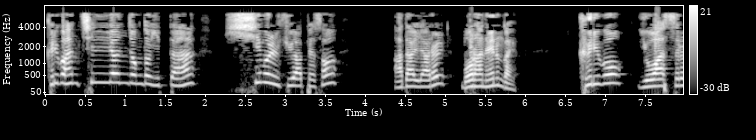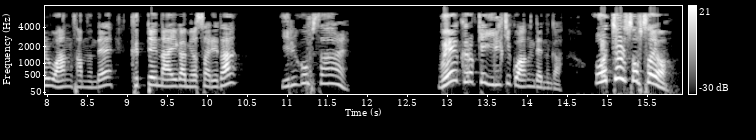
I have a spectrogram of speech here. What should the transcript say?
그리고 한 7년 정도 있다 힘을 귀합해서 아달랴를 몰아내는 거예요. 그리고 요아스를 왕 삼는데 그때 나이가 몇 살이다? 7살. 왜 그렇게 일찍 왕 됐는가? 어쩔 수 없어요.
